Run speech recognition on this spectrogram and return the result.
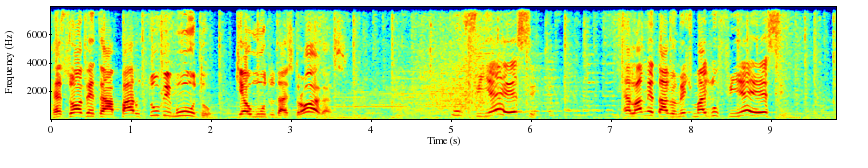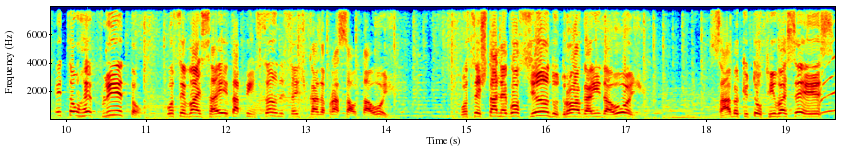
resolve entrar para o submundo, que é o mundo das drogas, o fim é esse. É lamentavelmente, mas o fim é esse. Então reflitam. Você vai sair, está pensando em sair de casa para assaltar hoje? Você está negociando droga ainda hoje? Saiba que o teu fim vai ser esse.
